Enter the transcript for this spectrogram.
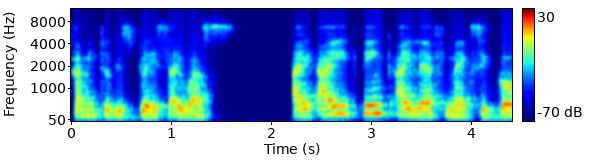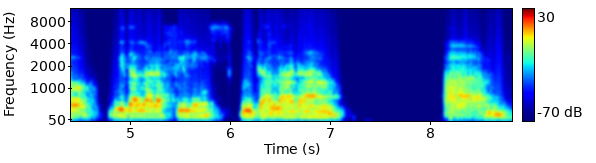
coming to this place, I was. I I think I left Mexico with a lot of feelings, with a lot of. Um,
